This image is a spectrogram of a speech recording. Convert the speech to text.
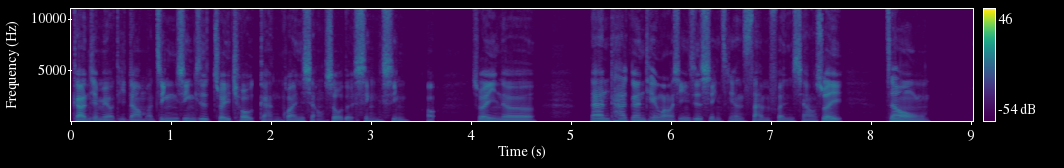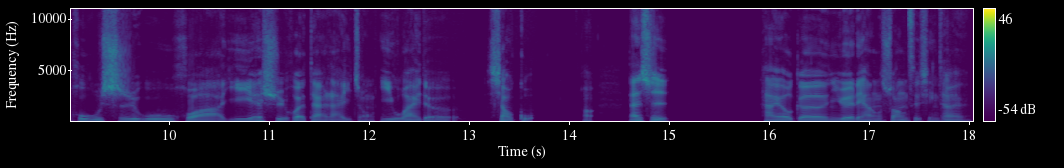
刚前面有提到嘛，金星是追求感官享受的行星哦，所以呢，但它跟天王星是形成三分相，所以这种朴实无华，也许会带来一种意外的效果哦，但是。它又跟月亮双子形成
